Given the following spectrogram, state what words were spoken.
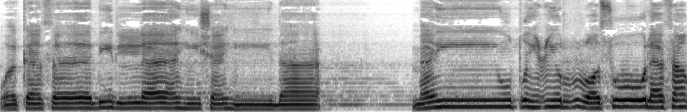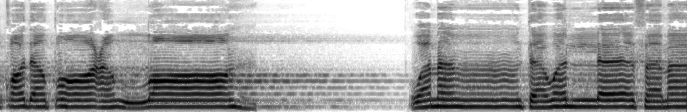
وكفى بالله شهيدا من يطع الرسول فقد طاع الله. ومن تولى فما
